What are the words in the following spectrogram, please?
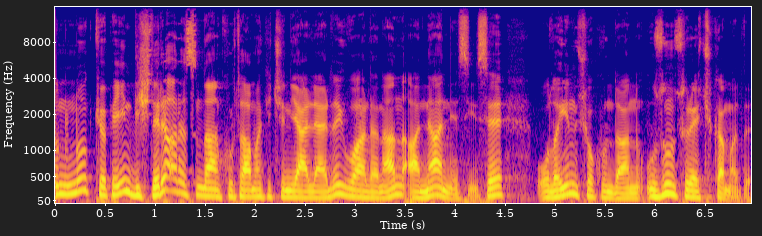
Torununu köpeğin dişleri arasından kurtarmak için yerlerde yuvarlanan anneannesi ise olayın şokundan uzun süre çıkamadı.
